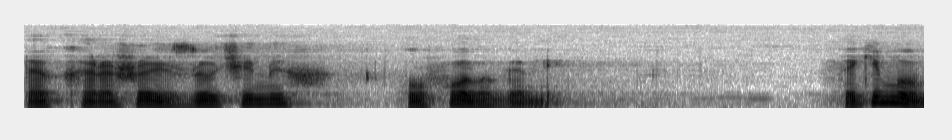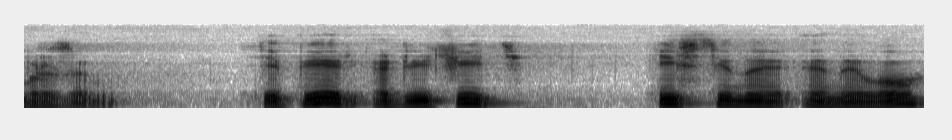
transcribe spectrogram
так хорошо изученных уфологами. Таким образом, теперь отличить истинное НЛО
